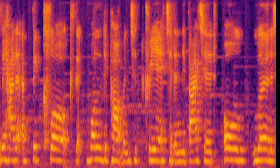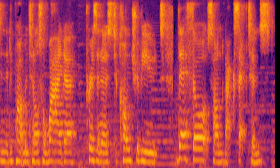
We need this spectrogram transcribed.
We had a, big cloak that one department had created and invited all learners in the department and also wider prisoners to contribute their thoughts on acceptance.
